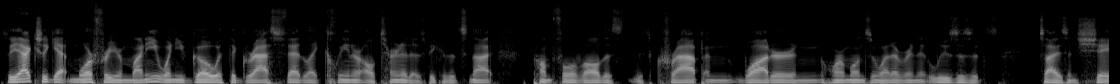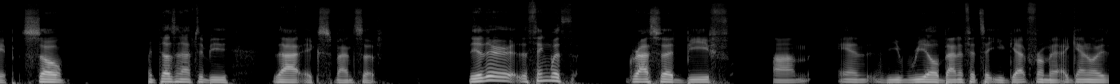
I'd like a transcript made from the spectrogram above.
So you actually get more for your money when you go with the grass-fed like cleaner alternatives because it's not pumped full of all this this crap and water and hormones and whatever and it loses its size and shape. So it doesn't have to be that expensive. The other the thing with grass-fed beef um, and the real benefits that you get from it, again, I was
